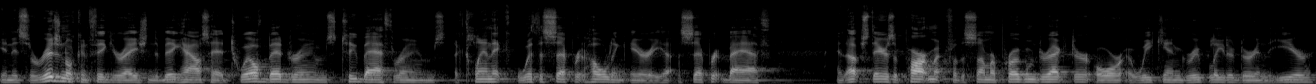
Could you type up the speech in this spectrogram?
in its original configuration, the big house had 12 bedrooms, two bathrooms, a clinic with a separate holding area, a separate bath, an upstairs apartment for the summer program director or a weekend group leader during the year,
